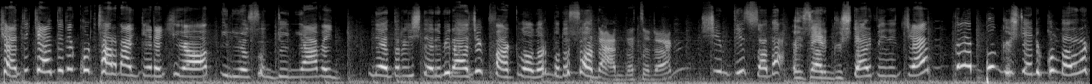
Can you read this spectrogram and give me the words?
Kendi kendini kurtarman gerekiyor. Biliyorsun dünya ve Nether işleri birazcık farklı olur. Bunu sonra anlatırım. Şimdi sana özel güçler vereceğim. Ve bu güçleri kullanarak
